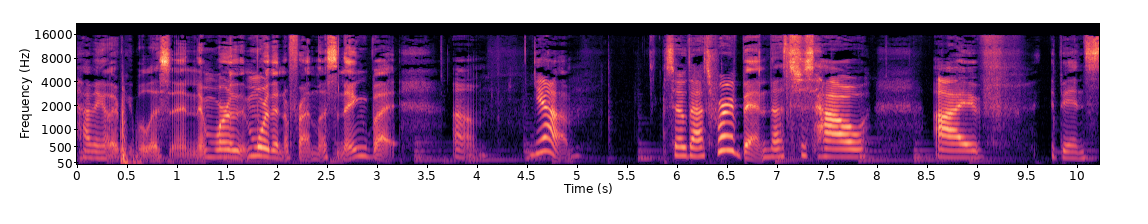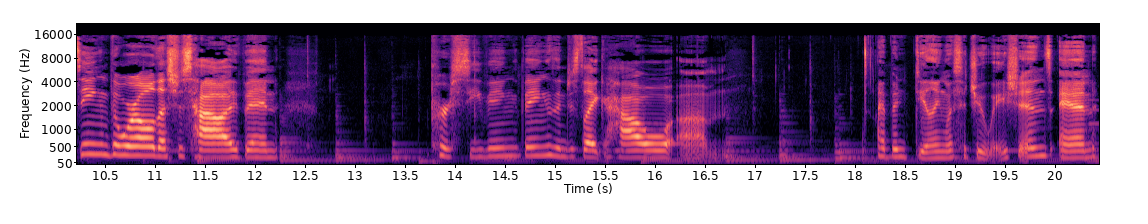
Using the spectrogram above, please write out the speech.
having other people listen and more more than a friend listening, but um yeah. So that's where I've been. That's just how I've been seeing the world. That's just how I've been perceiving things and just like how um I've been dealing with situations and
